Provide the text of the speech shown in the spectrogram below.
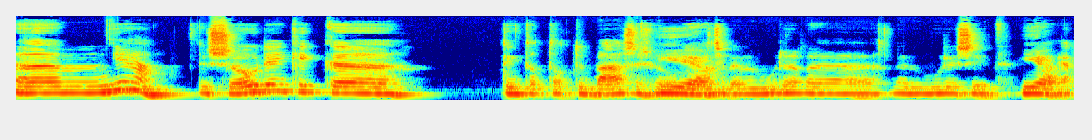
Um, ja, dus zo denk ik. Uh, ik denk dat dat de basis wel een beetje bij mijn moeder, uh, bij mijn moeder zit. Ja.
